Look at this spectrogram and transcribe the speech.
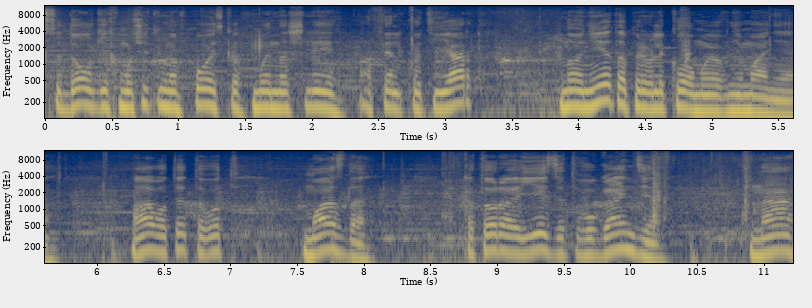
После долгих мучительных поисков мы нашли отель Котиярд. Но не это привлекло мое внимание, а вот это вот Мазда, которая ездит в Уганде на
